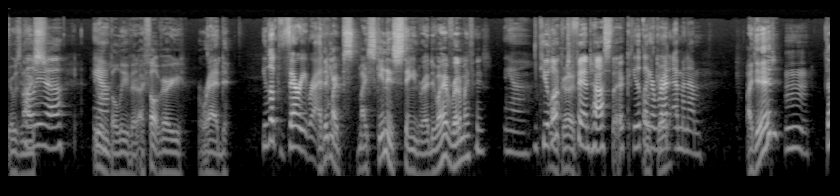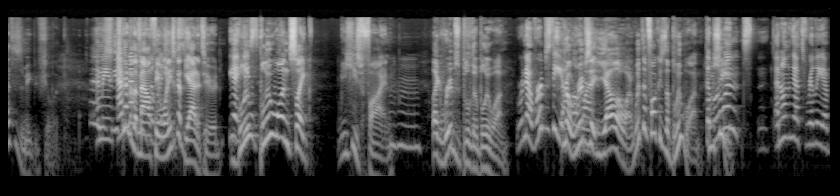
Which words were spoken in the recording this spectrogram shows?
It was Hell nice. yeah. You Yeah. wouldn't believe it. I felt very red. You looked very red. I think my my skin is stained red. Do I have red on my face? Yeah. You not looked good. fantastic. You look like a That's red. M&M. I did. Mm. That doesn't make me feel like. I mean, he's kind of the M&Ms are mouthy one. He's got the attitude. Yeah, blue he's- blue one's like he's fine. Like ribs blue the blue one. No, Rib's the yellow No, ribs one. the yellow one. What the fuck is the blue one? The Who's blue he? one, I don't think that's really a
